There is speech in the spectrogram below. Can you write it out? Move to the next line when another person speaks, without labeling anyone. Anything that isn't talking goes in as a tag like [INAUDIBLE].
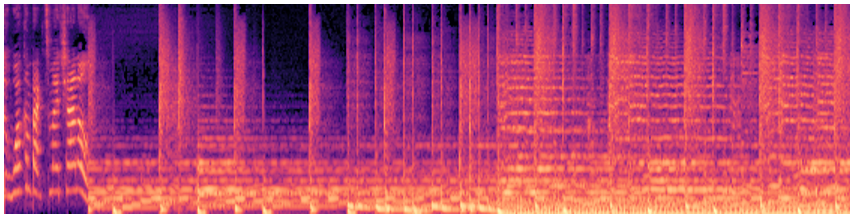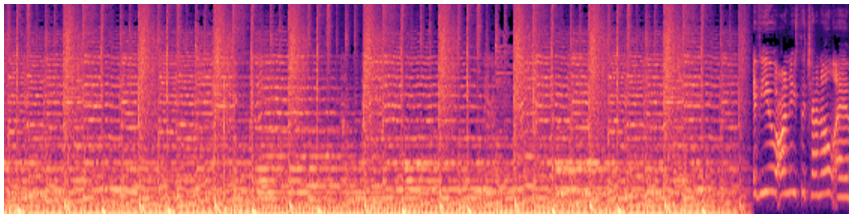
and welcome back to my channel.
